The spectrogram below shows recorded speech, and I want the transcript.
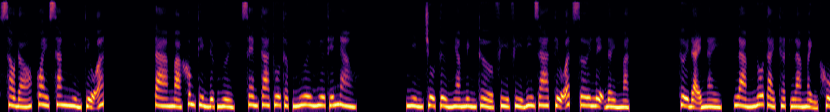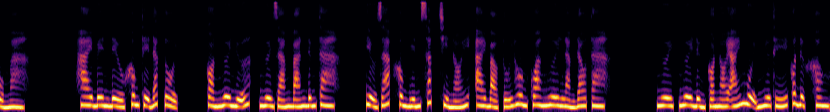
sau đó quay sang nhìn tiểu ất. Ta mà không tìm được người, xem ta thu thập ngươi như thế nào. Nhìn chủ tử nhà mình thở phì phì đi ra tiểu ất rơi lệ đầy mặt. Thời đại này, làm nô tài thật là mệnh khổ mà. Hai bên đều không thể đắc tội. Còn ngươi nữa, ngươi dám bán đứng ta. Tiểu giáp không biến sắc chỉ nói ai bảo tối hôm qua ngươi làm đau ta. Ngươi, ngươi đừng có nói ái muội như thế có được không?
